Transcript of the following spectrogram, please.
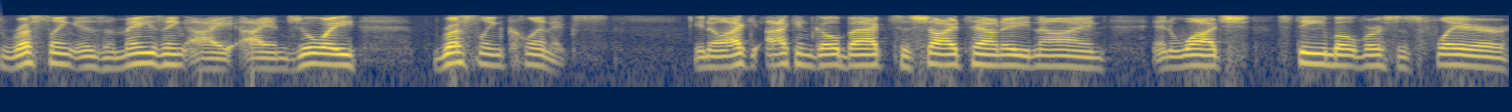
wrestling is amazing. I I enjoy wrestling clinics. You know, I I can go back to Chi Town 89 and watch Steamboat versus Flair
